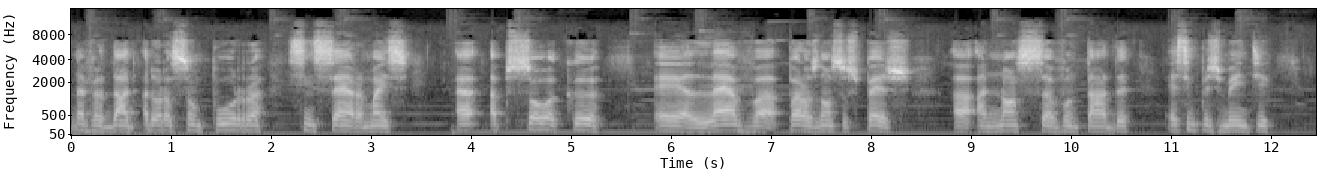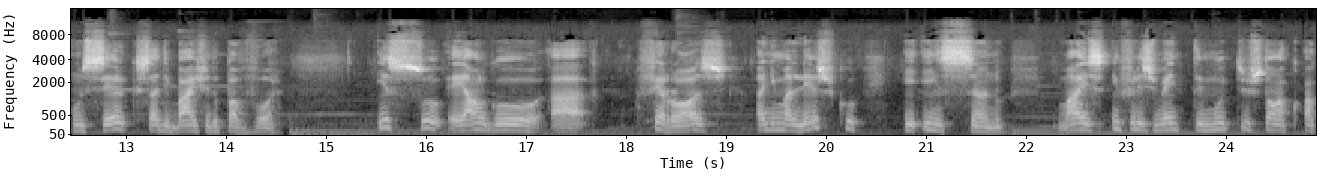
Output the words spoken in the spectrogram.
na verdade, adoração pura, sincera, mas é a pessoa que é, leva para os nossos pés a, a nossa vontade é simplesmente um ser que está debaixo do pavor. Isso é algo ah, feroz, animalesco e insano. Mas, infelizmente, muitos estão, a, a,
